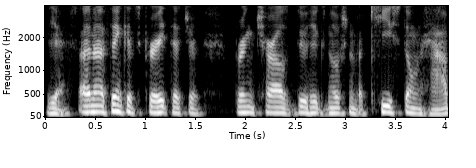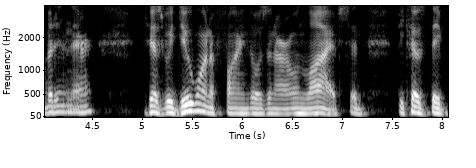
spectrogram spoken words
Yes, and I think it's great that you bring Charles Duhigg's notion of a keystone habit in there, because we do want to find those in our own lives, and because they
